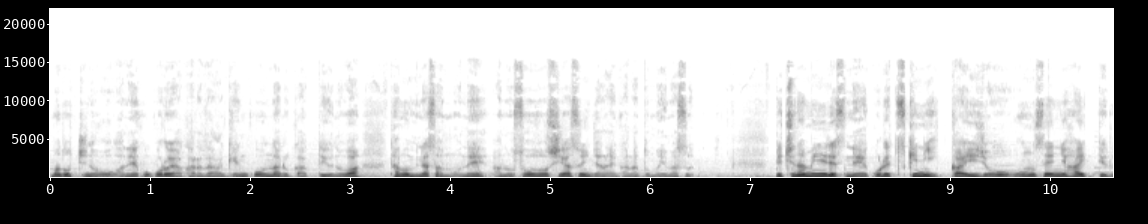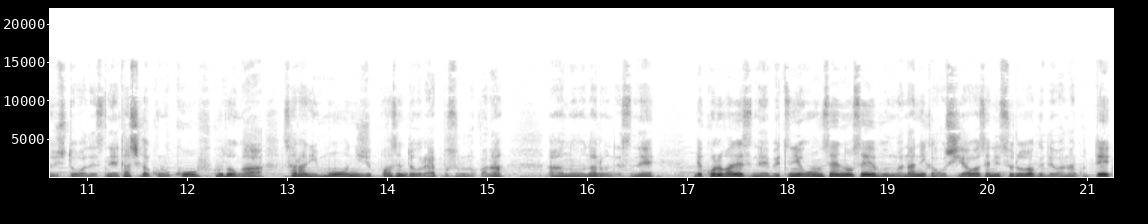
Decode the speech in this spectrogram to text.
まあ、どっちの方がね、心や体が健康になるかっていうのは、多分皆さんもね、あの想像しやすいんじゃないかなと思います。でちなみにですねこれ月に1回以上温泉に入っている人はですね確かこの幸福度がさらにもう20%ぐらいアップするのかなあのなるんですねでこれはですね別に温泉の成分が何かを幸せにするわけではなくて、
